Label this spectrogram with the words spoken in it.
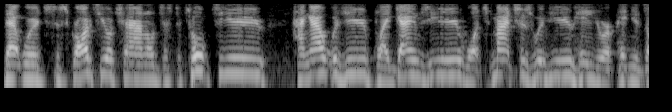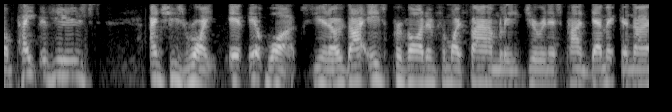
that would subscribe to your channel just to talk to you, hang out with you, play games with you, watch matches with you, hear your opinions on pay per views and she's right. It, it works. You know, that is providing for my family during this pandemic. And uh,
